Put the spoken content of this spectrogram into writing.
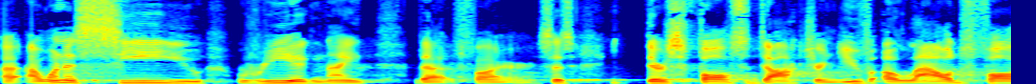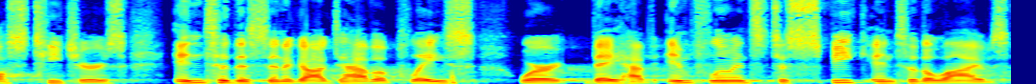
I, want to see you reignite that fire. It says there's false doctrine. You've allowed false teachers into the synagogue to have a place where they have influence to speak into the lives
